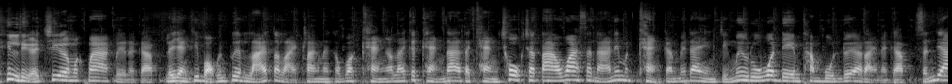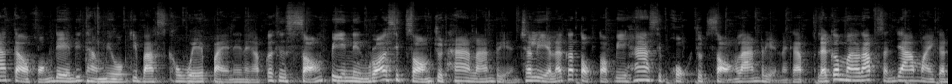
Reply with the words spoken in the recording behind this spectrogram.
ที่เหลือเชื่อมากๆเลยนะครับ และอย่างที่บอกเพื่อนๆหลายต่อหลายครั้งนะครับว่าแข่งอะไรก็แข่งได้แต่แข่งโชคชะตาวาสนาเนี่ยมันแข่งกันไม่ได้จริงๆ ไม่รู้ว่าเดมทำบุญด้วยอะไรนะครับ สัญญาเก่าของเดมที่ทางมิวอกกี้บัคส์เขาเวฟไปเนี่ยนะครับก็คือ 2 ปี 112.5 ล้านเหรียญเฉลี่ยแล้วก็ตกต่อปี 56.2 ล้านเหรียญนะครับแล้วก็มารับสัญญาใหม่กับ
